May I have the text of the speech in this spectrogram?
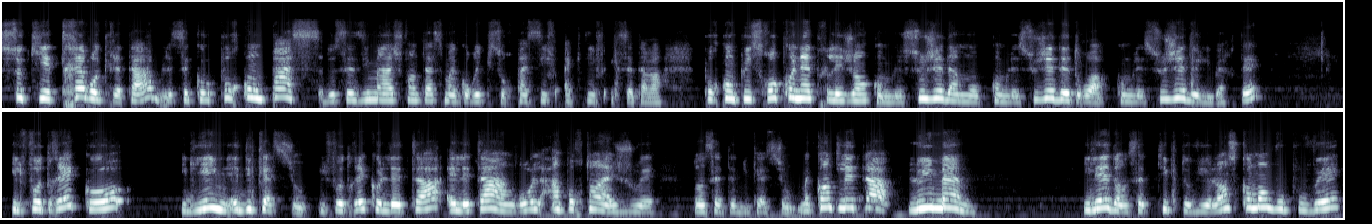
ce qui est très regrettable, c'est que pour qu'on passe de ces images fantasmagoriques sur passif, actif, etc., pour qu'on puisse reconnaître les gens comme le sujet d'amour, comme le sujet des droits, comme le sujet de liberté, il faudrait que il y ait une éducation. Il faudrait que l'État, et l'État a un rôle important à jouer dans cette éducation. Mais quand l'État lui-même, il est dans ce type de violence, comment vous pouvez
